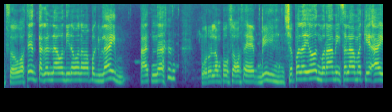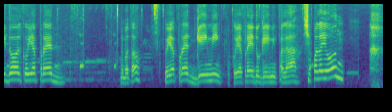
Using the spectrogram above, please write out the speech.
So, kasi ang tagal na ako hindi na ako nakapag-live. At na, puro lang post ako sa FB. Siya pala yon. Maraming salamat kay Idol, Kuya Fred. Ano ba to? Kuya Fred Gaming. Kuya Fredo Gaming pala. Siya pala yon.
